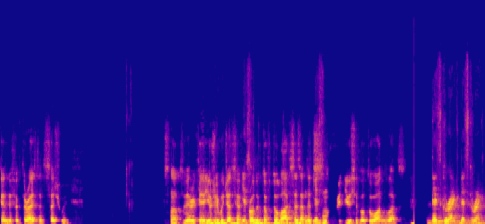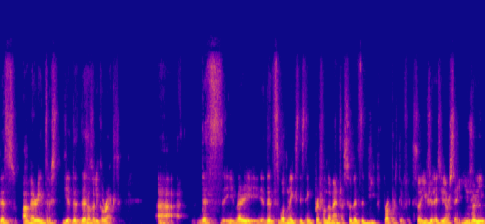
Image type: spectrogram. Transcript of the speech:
can be factorized in such way? It's not very clear. Usually, we just have Yes. product of two Laxes, and it's Yes. not reducible to one Lax. That's correct. That's correct. That's a very interesting. Yeah, that, that's absolutely correct. Uh, that's very. That's what makes this thing pre-fundamental. So that's the deep property of it. So usually, as you are saying, usually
